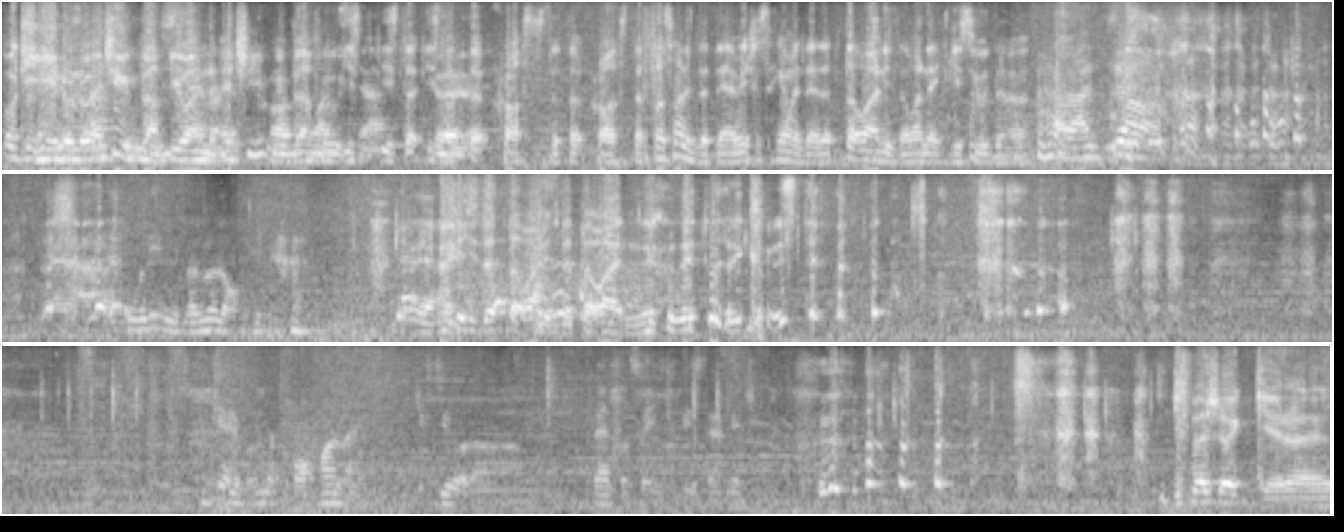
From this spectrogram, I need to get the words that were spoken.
Okay, okay, no, no. Actually, we bluff you one. Actually, we Cross bluff you. once, Is yeah. is the is the Good. third cross? Is the third cross? The first one is the damage. The second one is the, the third one is the one that gives you the. 懒觉。哎呀，无力你们不容易。 Yeah, yeah. It's the third one. It's the third one. you get even the fourth one like gives you a ten percent increase damage. Give a shot, Kieran.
